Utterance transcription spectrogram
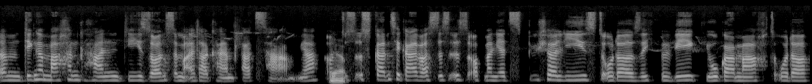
ähm, Dinge machen kann, die sonst im Alltag keinen Platz haben. Ja? Und es ja. ist ganz egal, was das ist, ob man jetzt Bücher liest oder sich bewegt, Yoga macht oder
